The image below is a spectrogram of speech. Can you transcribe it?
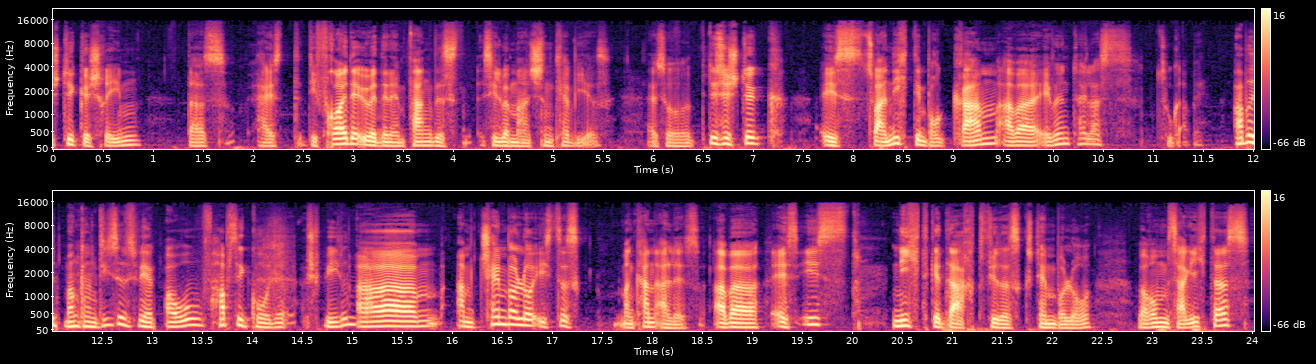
Stück geschrieben, das heißt Die Freude über den Empfang des Silbermannschen Klaviers. Also dieses Stück ist zwar nicht im Programm, aber eventuell als Zugabe. Aber man kann dieses Werk auf Harpsichorde spielen? Ähm, am Cembalo ist das, man kann alles, aber es ist nicht gedacht für das Cembalo. Warum sage ich das?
